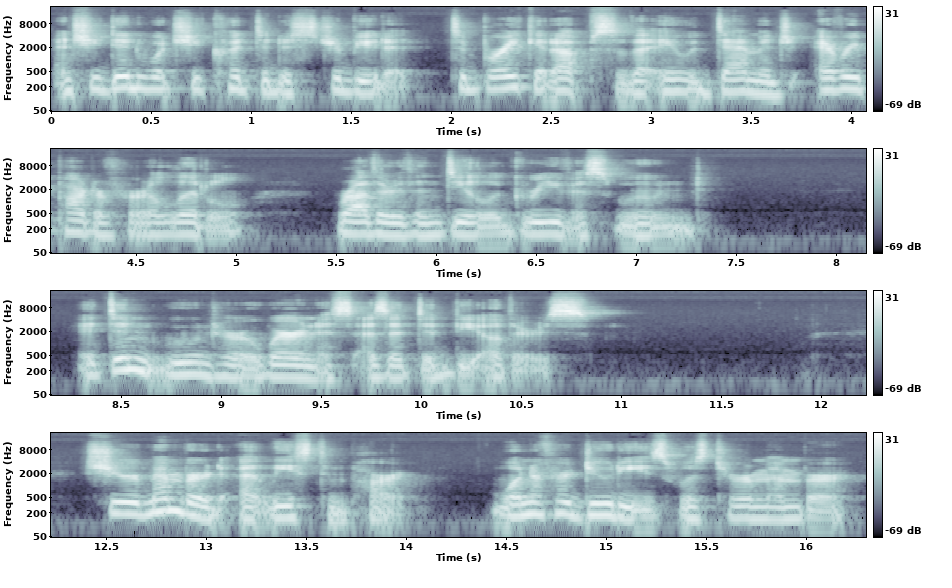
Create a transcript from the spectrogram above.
and she did what she could to distribute it, to break it up so that it would damage every part of her a little, rather than deal a grievous wound. It didn't wound her awareness as it did the others. She remembered, at least in part. One of her duties was to remember,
